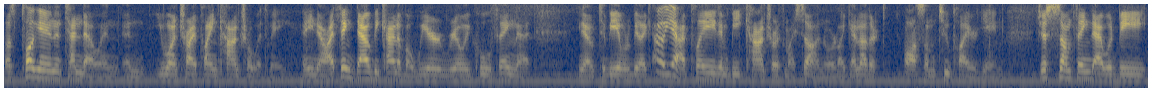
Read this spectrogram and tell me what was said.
let's plug in a Nintendo and and you want to try playing Contra with me. And you know, I think that would be kind of a weird, really cool thing that you know to be able to be like, oh yeah, I played and beat Contra with my son, or like another awesome two-player game. Just something that would be,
